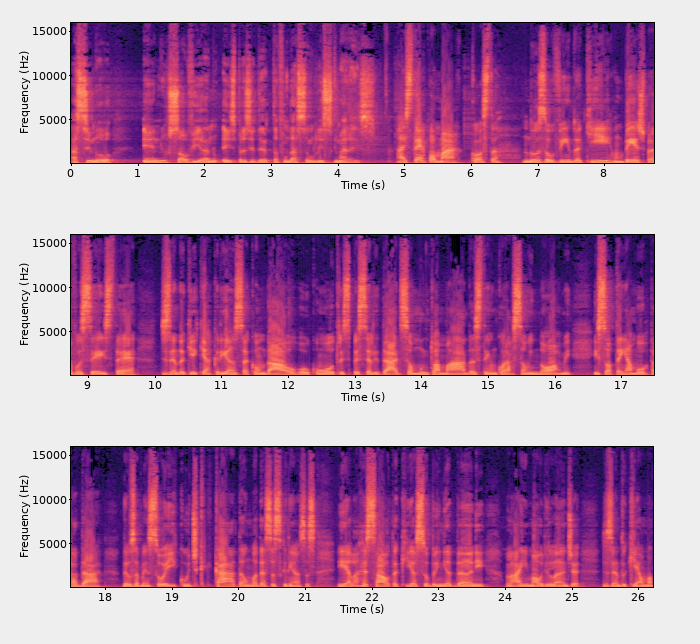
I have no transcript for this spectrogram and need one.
Assinou Enio Salviano, ex-presidente da Fundação Ulisses Guimarães. A Esther Pomar Costa nos ouvindo aqui. Um beijo para você, Esther dizendo aqui que a criança com Down ou com outra especialidade são muito amadas, têm um coração enorme e só tem amor para dar. Deus abençoe e cuide que cada uma dessas crianças. E ela ressalta aqui a sobrinha Dani, lá em Maurilândia, dizendo que é uma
